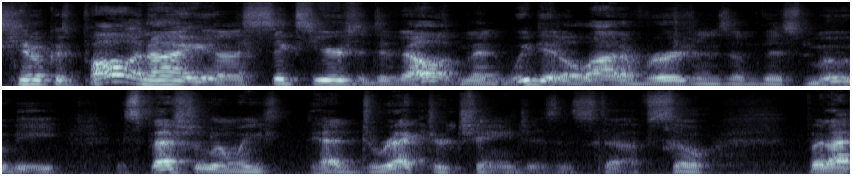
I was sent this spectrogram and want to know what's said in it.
You know, because Paul and I, uh, six years of development, we did a lot of versions of this movie, especially when we had director changes and stuff. So, but I,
